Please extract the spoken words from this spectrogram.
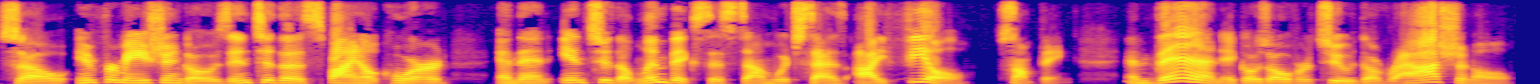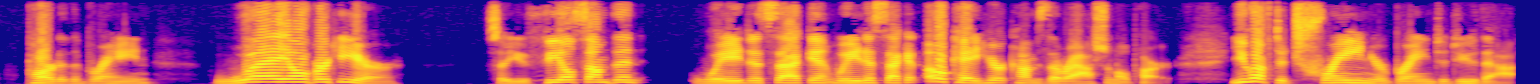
So information goes into the spinal cord and then into the limbic system, which says, I feel something. And then it goes over to the rational part of the brain, way over here. So you feel something. Wait a second. Wait a second. Okay. Here comes the rational part. You have to train your brain to do that.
